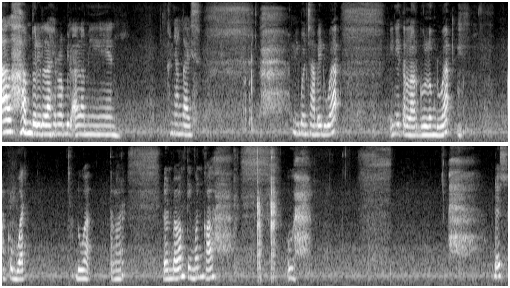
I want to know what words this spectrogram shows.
Alhamdulillahirabbil alamin. Kenyang guys. Ini bon cabe dua. Ini telur gulung dua. Aku buat dua telur. Daun bawang timun kol. Uh. Des.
